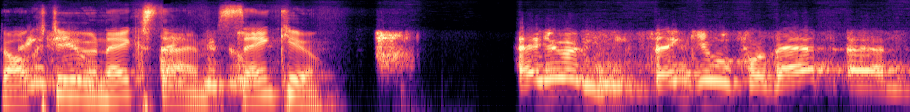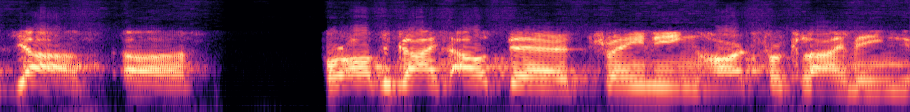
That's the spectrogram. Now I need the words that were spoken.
talk Thank to you, you. next Thank time. you. Thank you. Hey Jürgen, thank you for that, and yeah. Uh, for all the guys out there training hard for climbing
